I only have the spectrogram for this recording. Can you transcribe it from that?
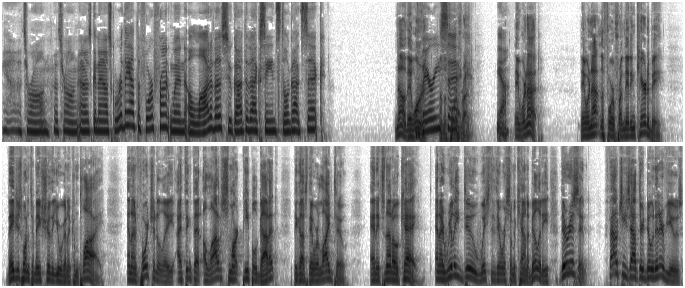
Yeah, that's wrong. That's wrong. And I was going to ask, were they at the forefront when a lot of us who got the vaccine still got sick? No, they weren't Very on the sick. forefront. Yeah. They were not. They were not in the forefront. They didn't care to be. They just wanted to make sure that you were going to comply. And unfortunately, I think that a lot of smart people got it because they were lied to. And it's not okay. And I really do wish that there was some accountability. There isn't. Fauci's out there doing interviews,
